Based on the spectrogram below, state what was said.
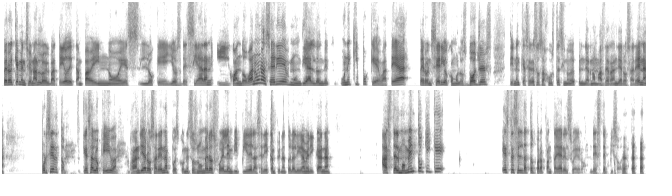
Pero hay que mencionarlo, el bateo de Tampa Bay no es lo que ellos desearan. Y cuando van a una serie mundial donde un equipo que batea, pero en serio, como los Dodgers, tienen que hacer esos ajustes y no depender nomás de Randy Arozarena. Por cierto, ¿qué es a lo que iba? Randy Arozarena, pues con esos números fue el MVP de la serie de campeonato de la Liga Americana. Hasta el momento, Quique, este es el dato para pantallar el suegro de este episodio.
